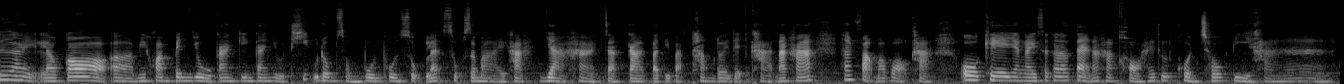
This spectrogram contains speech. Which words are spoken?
เรื่อยๆ แล้วก็มีความเป็นอยู่การกินการอยู่ที่อุดมสมบูรณ์พูนสุขและสุขสบายค่ะ อย่าห่างจากการปฏิบัติธรรมโดยเด็ดขาดนะคะ ท่านฝากมาบอกค่ะ โอเค ยังไงสักก็แล้วแต่นะคะ ขอให้ทุกคนโชคดีค่ะ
